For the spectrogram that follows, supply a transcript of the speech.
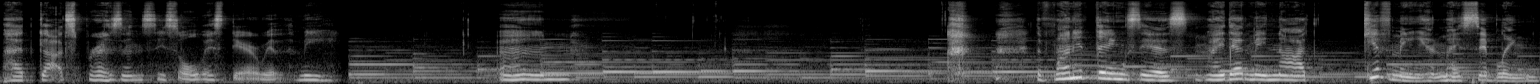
But God's presence is always there with me. And the funny things is my dad may not give me and my sibling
